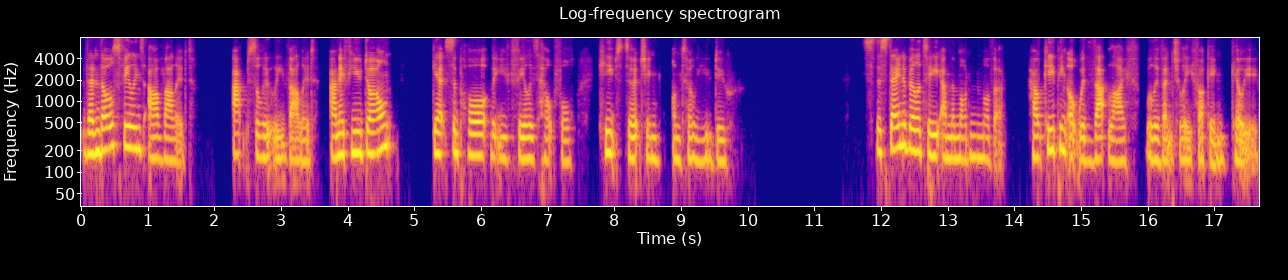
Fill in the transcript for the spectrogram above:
then those feelings are valid, absolutely valid. And if you don't get support that you feel is helpful, keep searching until you do. Sustainability and the modern mother, how keeping up with that life will eventually fucking kill you.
